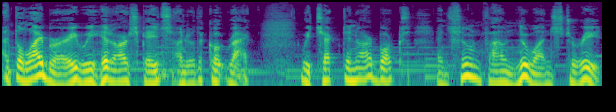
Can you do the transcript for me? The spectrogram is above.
At the library, we hid our skates under the coat rack we checked in our books and soon found new ones to read.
